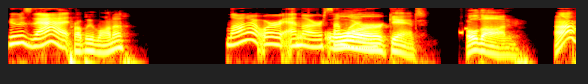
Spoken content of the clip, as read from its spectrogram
Who's that? Probably Lana? Lana or Ema or someone? Or Gant. Hold on. Huh?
